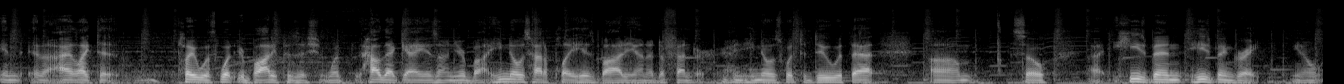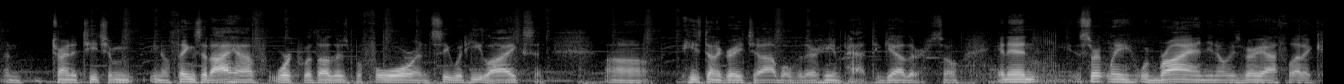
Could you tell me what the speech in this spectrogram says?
and and I like to play with what your body position, what how that guy is on your body. He knows how to play his body on a defender, mm -hmm. and he knows what to do with that. Um, So uh, he's been he's been great, you know, and trying to teach him, you know, things that I have worked with others before and see what he likes and. Uh, he's done a great job over there, he and Pat together. So, and then certainly with Brian, you know, he's very athletic,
